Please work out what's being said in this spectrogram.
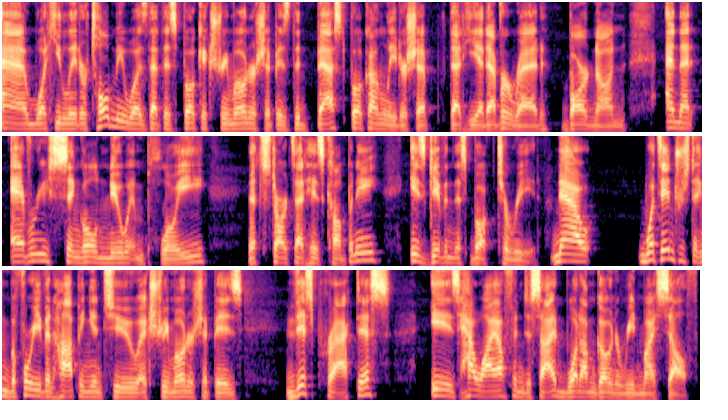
And what he later told me was that this book, Extreme Ownership, is the best book on leadership that he had ever read, bar none, and that every single new employee that starts at his company is given this book to read. Now, what's interesting before even hopping into Extreme Ownership is this practice is how I often decide what I'm going to read myself,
